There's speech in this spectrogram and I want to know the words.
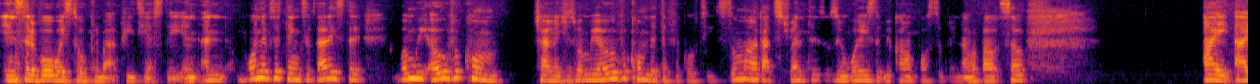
instead of always talking about PTSD. And, and one of the things of that is that when we overcome challenges, when we overcome the difficulties, somehow that strengthens us in ways that we can't possibly know about. So, I, I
